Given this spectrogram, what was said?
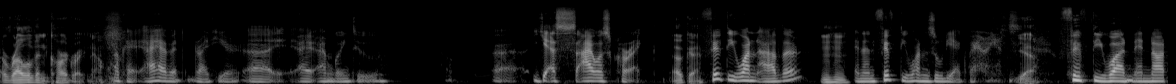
a relevant card right now. Okay, I have it right here. Uh, I, I'm going to. Uh, yes, I was correct. Okay. 51 other, hmm and then 51 Zoodiac variants. Yeah. 51 and not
